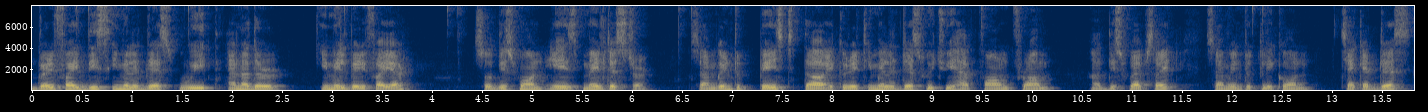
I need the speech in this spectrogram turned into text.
verify this email address with another email verifier. So this one is mail tester so i'm going to paste the accurate email address which we have found from uh, this website. So i'm going to click on check address.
